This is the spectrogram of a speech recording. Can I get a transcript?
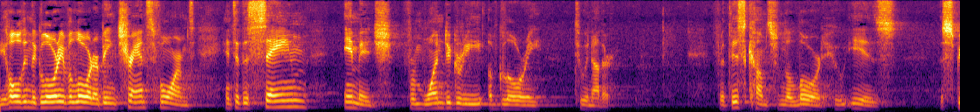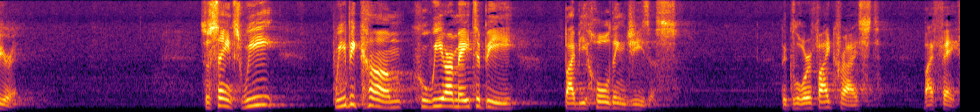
beholding the glory of the Lord, are being transformed into the same image from one degree of glory to another. For this comes from the Lord who is the Spirit. So, saints, we, we become who we are made to be by beholding Jesus, the glorified Christ, by faith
